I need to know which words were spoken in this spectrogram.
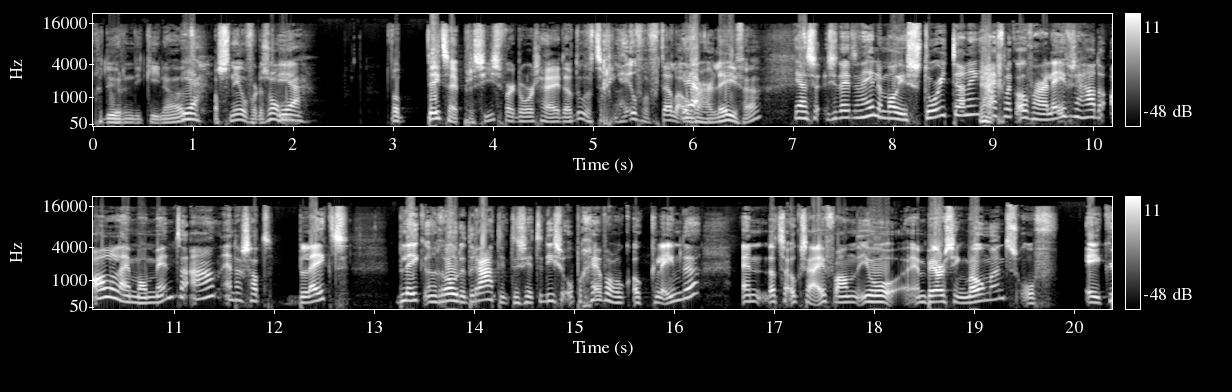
gedurende die keynote als sneeuw voor de zon. ja. Deed zij precies waardoor zij dat doet? Want ze ging heel veel vertellen Ja. over haar leven. Ja, ze, ze deed een hele mooie storytelling Ja. eigenlijk over haar leven. Ze haalde allerlei momenten aan en er zat, blijkt, bleek een rode draad in te zitten die ze op een gegeven moment ook, ook claimde. En dat ze ook zei van, joh, embarrassing moments of EQ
